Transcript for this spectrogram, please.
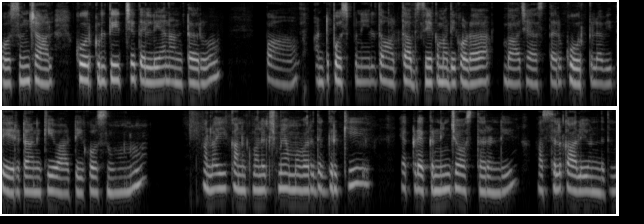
కోసం చాలా కోరికలు తీర్చే తల్లి అని అంటారు. పా అంటే పసుపు నీళ్ళతో వాటితో అభిషేకం అది కూడా బాగా చేస్తారు. కోరికలు అవి తీరటానికి వాటి కోసమును. అలా ఈ కనకమలక్ష్మి అమ్మవారి దగ్గరికి ఎక్కడెక్కడి నుంచో వస్తారండి. అస్సలు ఖాళీ ఉండదు.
